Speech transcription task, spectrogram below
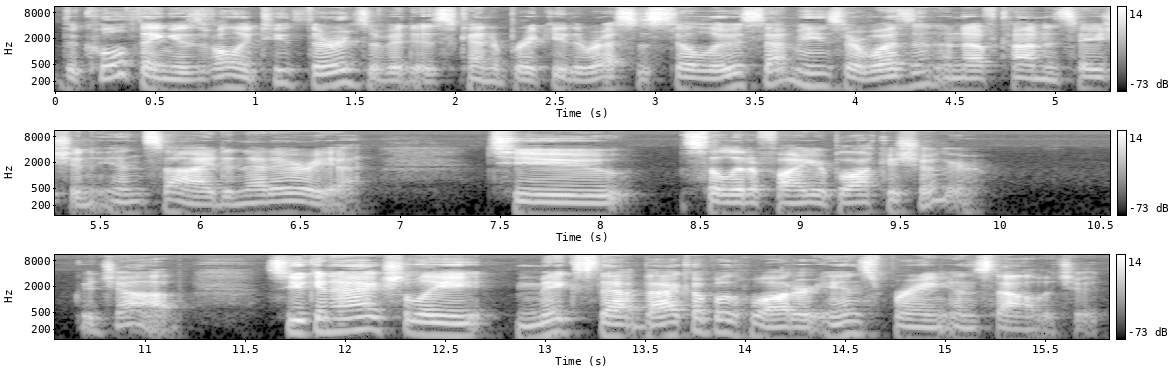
the cool thing is, if only two thirds of it is kind of bricky, the rest is still loose, that means there wasn't enough condensation inside in that area to solidify your block of sugar. Good job. So you can actually mix that back up with water in spring and salvage it.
